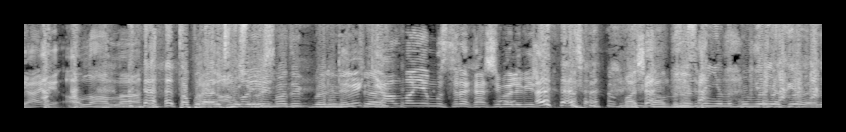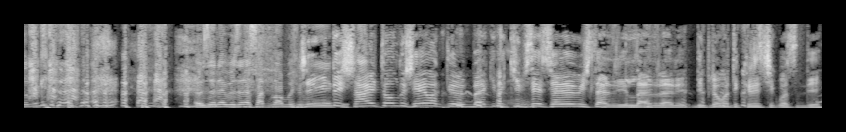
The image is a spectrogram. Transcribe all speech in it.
yani Allah Allah. Tapınağın Ay, içine Almanya- girmiş. Duymadık böyle bir Demek ritüel. ki Almanya Mısır'a karşı böyle bir Baş kaldırı. 100 bin yıllık mumya yakıyor böyle. özene bezene saklanmış mumya Cem'in de yakıyor. şahit olduğu şeye bak diyorum. Belki de kimseye söylememişlerdir yıllardır hani diplomatik kriz çıkmasın diye.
